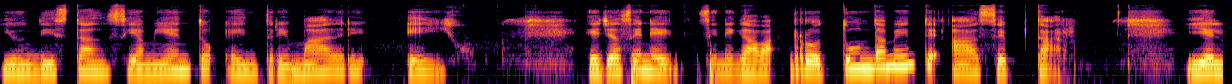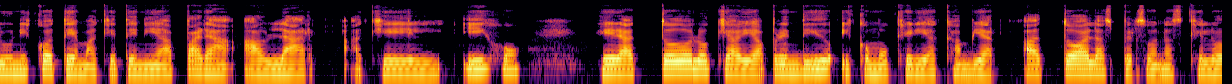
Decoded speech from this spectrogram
y un distanciamiento entre madre e hijo. Ella se, negaba rotundamente a aceptar y el único tema que tenía para hablar aquel hijo era todo lo que había aprendido y cómo quería cambiar a todas las personas que lo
